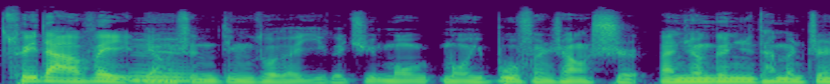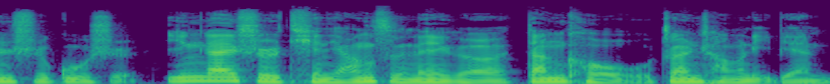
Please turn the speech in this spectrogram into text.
崔大卫量嗯身定做的一个剧，某某一部分上是完全根据他们真实故事，应该是铁娘子那个单口专场里边，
